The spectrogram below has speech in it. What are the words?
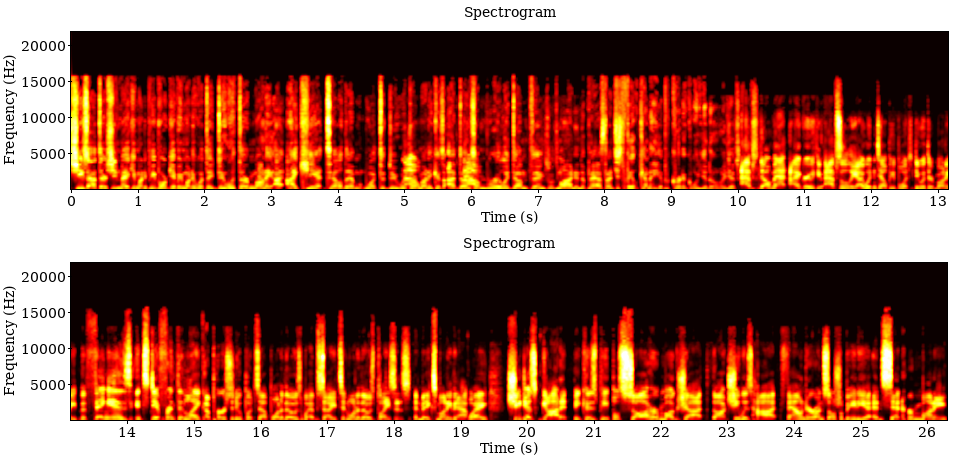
she's out there, she's making money. People are giving money. What they do with their money, I, I can't tell them what to do with No. their money because I've done No. some really dumb things with mine in the past. I just feel kind of hypocritical, you know. Just Abs- no, Matt, I agree with you. Absolutely. I wouldn't tell people what to do with their money. The thing is, it's different than like a person who puts up one of those websites in one of those places and makes money that way. She just got it because people saw her mugshot, thought she was hot, found her on social media, and sent her money.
